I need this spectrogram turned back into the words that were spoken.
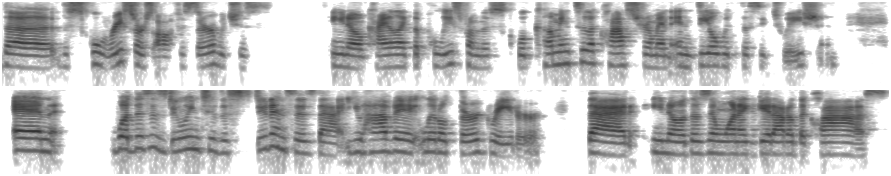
the the school resource officer which is you know kind of like the police from the school come into the classroom and, and deal with the situation. And what this is doing to the students is that you have a little third grader that you know doesn't want to get out of the class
